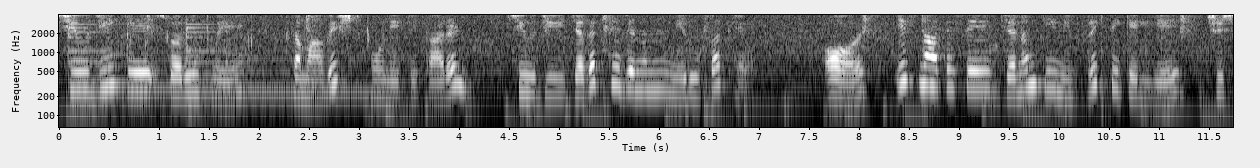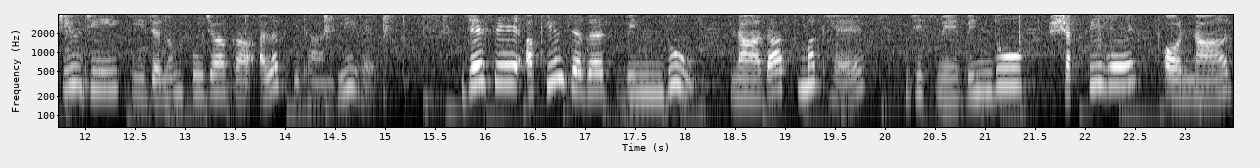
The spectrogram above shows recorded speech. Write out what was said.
शिवजी के स्वरूप में समाविष्ट होने के कारण शिवजी जगत के जन्म निरूपक है और इस नाते से जन्म की निवृत्ति के लिए श्री शिव जी की जन्म पूजा का अलग विधान भी है। जैसे अखिल जगत बिंदु नादात्मक है, जिसमें बिंदु शक्ति है और नाद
